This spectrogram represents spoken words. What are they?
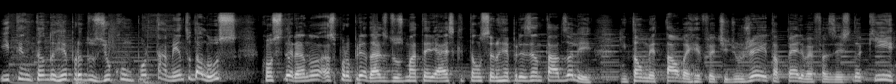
e tentando reproduzir o comportamento da luz, considerando as propriedades dos materiais que estão sendo representados ali. Então o metal vai refletir de um jeito, a pele vai fazer isso daqui.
